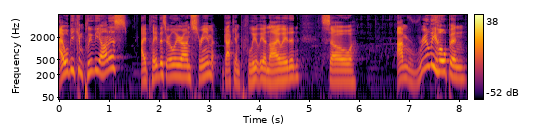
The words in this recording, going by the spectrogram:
I will be completely honest. I played this earlier on stream, got completely annihilated. So I'm really hoping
